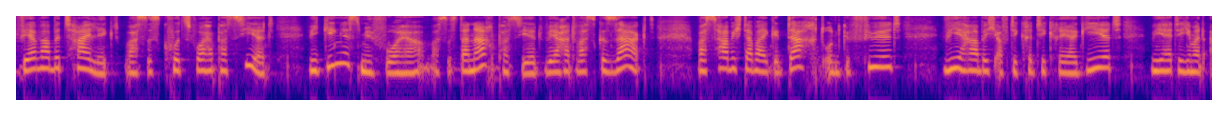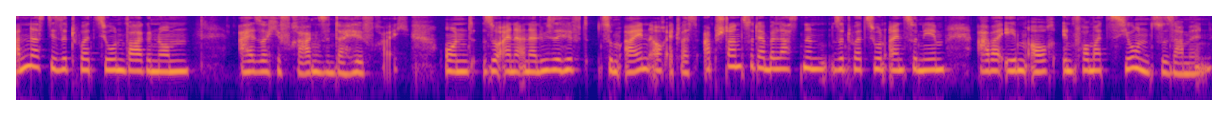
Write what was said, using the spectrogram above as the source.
Wer war beteiligt? Was ist kurz vorher passiert? Wie ging es mir vorher? Was ist danach passiert? Wer hat was gesagt? Was habe ich dabei gedacht und gefühlt? Wie habe ich auf die Kritik reagiert? Wie hätte jemand anders die Situation wahrgenommen? All solche Fragen sind da hilfreich. Und so eine Analyse hilft zum einen auch etwas Abstand zu der belastenden Situation einzunehmen, aber eben auch Informationen zu sammeln.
